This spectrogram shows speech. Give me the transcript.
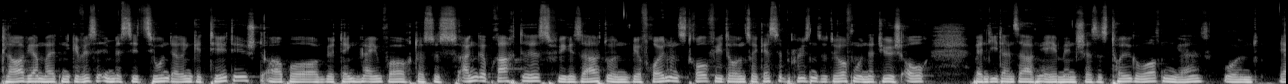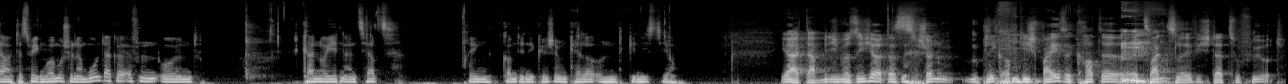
klar, wir haben halt eine gewisse Investition darin getätigt, aber wir denken einfach, dass es angebracht ist, wie gesagt, und wir freuen uns drauf, wieder unsere Gäste begrüßen zu dürfen und natürlich auch, wenn die dann sagen, ey Mensch, das ist toll geworden, gell? und ja, deswegen wollen wir schon am Montag eröffnen und ich kann nur jeden ans Herz bringen, kommt in die Küche im Keller und genießt hier. Ja, da bin ich mir sicher, dass schon ein Blick auf die Speisekarte äh, zwangsläufig dazu führt.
